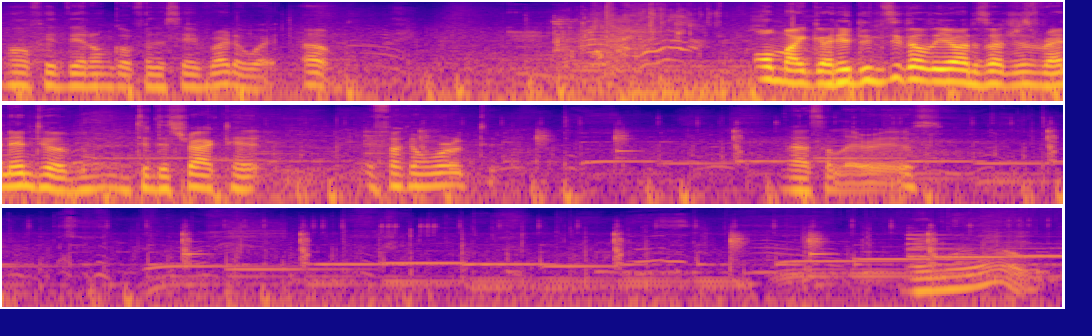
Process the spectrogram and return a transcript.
Hopefully they don't go for the save right away. Oh. Oh my god, he didn't see the Leon, so I just ran into him to distract it. It fucking worked. That's hilarious. And we're out.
